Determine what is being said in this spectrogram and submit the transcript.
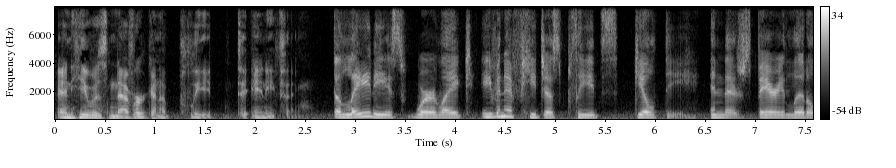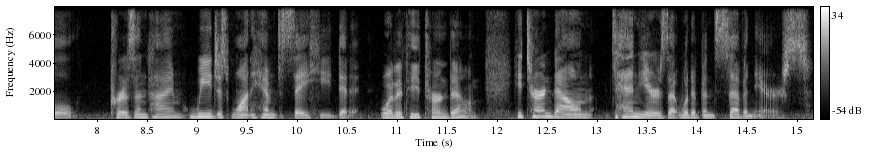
And he was never going to plead to anything. The ladies were like, even if he just pleads guilty and there's very little prison time. We just want him to say he did it. What did he turn down? He turned down 10 years, that would have been seven years.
